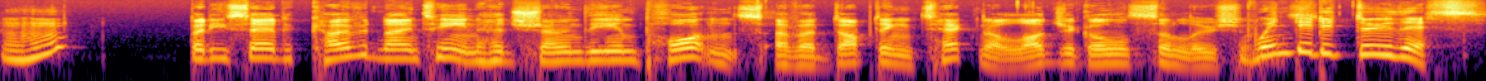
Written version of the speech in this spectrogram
Mm-hmm. But he said COVID 19 had shown the importance of adopting technological solutions. When did it do this?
